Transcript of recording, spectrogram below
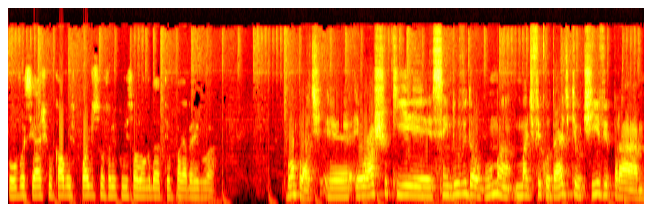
Ou você acha que o Cowboys pode sofrer com isso ao longo da temporada regular? Bom, Plat, é, eu acho que, sem dúvida alguma, uma dificuldade que eu tive para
